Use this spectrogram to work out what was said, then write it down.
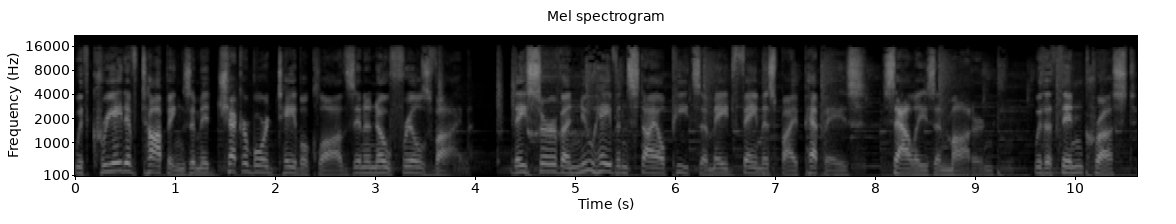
with creative toppings amid checkerboard tablecloths in a no frills vibe. They serve a New Haven style pizza made famous by Pepe's, Sally's, and Modern, with a thin crust,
